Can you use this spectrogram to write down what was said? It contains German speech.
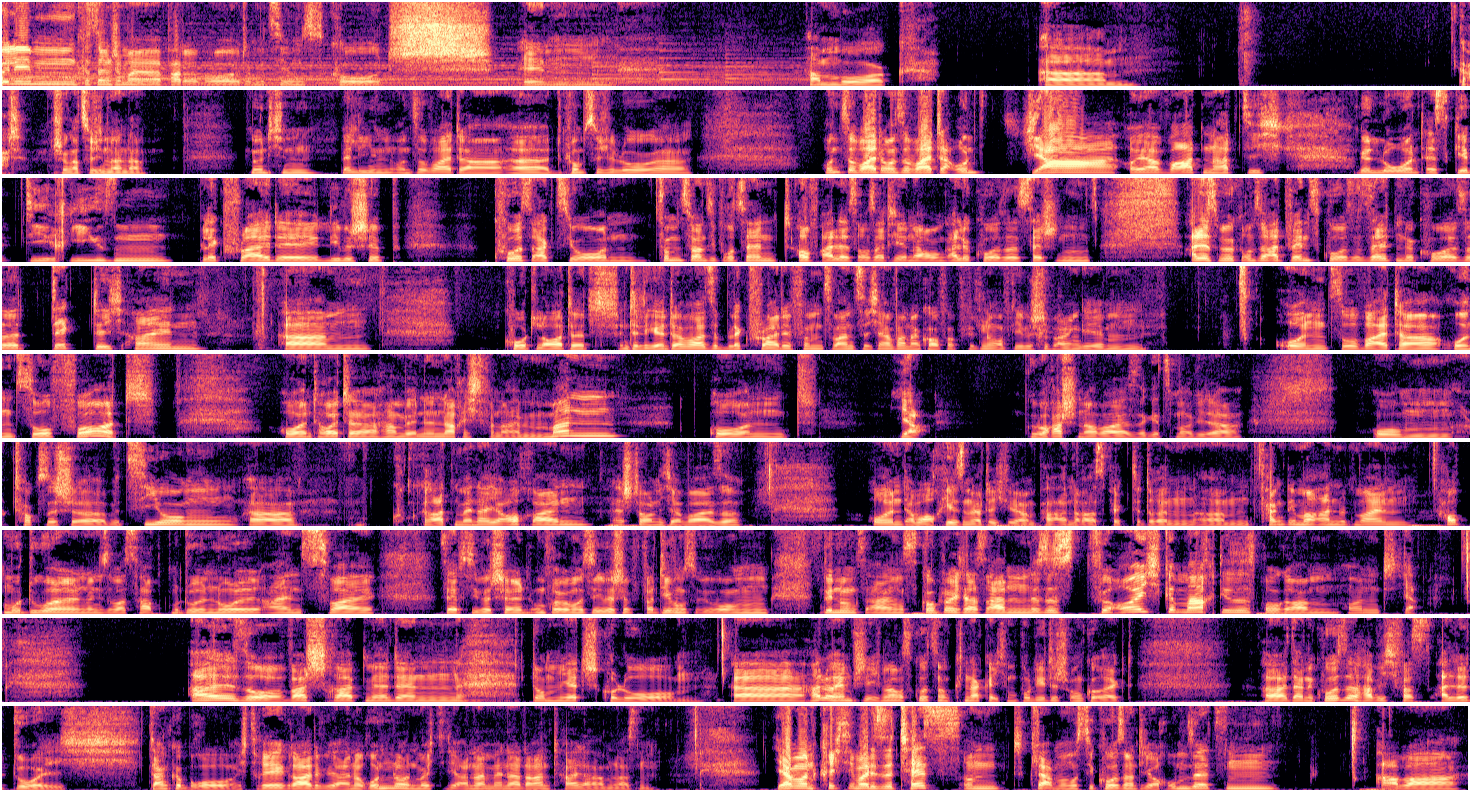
Ihr Lieben, Christian Schemmer, Paartherapeut und Beziehungscoach in Hamburg. Ähm, Gott, schon ganz durcheinander. München, Berlin und so weiter, äh, Diplompsychologe und so weiter und so weiter. Und ja, euer Warten hat sich gelohnt. Es gibt die riesen Black Friday Liebeschip Kursaktion, 25% auf alles außer Tiernahrung, alle Kurse, Sessions, alles mögliche, unsere Adventskurse, seltene Kurse, deck dich ein. Ähm, Code lautet intelligenterweise Black Friday 25, einfach in der Kaufabwicklung auf Liebeschip eingeben und so weiter und so fort. Und heute haben wir eine Nachricht von einem Mann und ja, überraschenderweise geht's mal wieder um toxische Beziehungen. Äh, geraten Männer ja auch rein, erstaunlicherweise. Und aber auch hier sind natürlich wieder ein paar andere Aspekte drin. Ähm, fangt immer an mit meinen Hauptmodulen, wenn ihr sowas habt. Modul 0, 1, 2, Selbstliebe Challenge, Umprogrammierungsliebe, Vertiefungsübungen, Bindungsangst. Guckt euch das an. Das ist für euch gemacht, dieses Programm. Und ja. Also, was schreibt mir denn Domjetschkolo? Äh, hallo Hemschi, ich mache es kurz und knackig und politisch unkorrekt. Äh, deine Kurse habe ich fast alle durch. Danke, Bro. Ich drehe gerade wie eine Runde und möchte die anderen Männer daran teilhaben lassen. Ja, man kriegt immer diese Tests und klar, man muss die Kurse natürlich auch umsetzen, aber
